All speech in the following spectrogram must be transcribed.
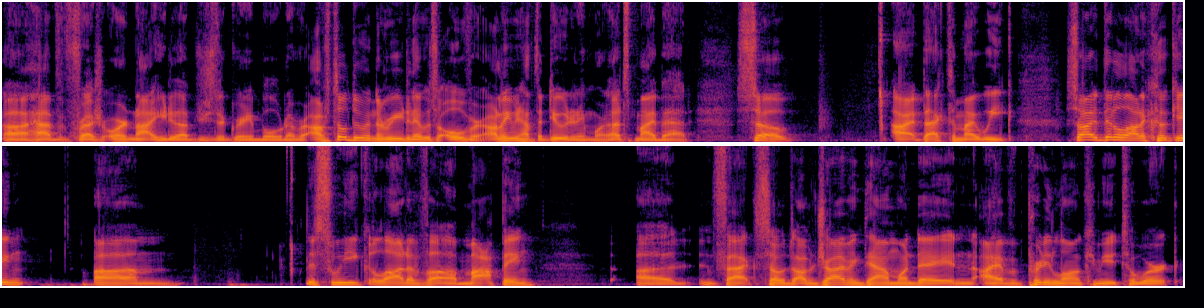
uh, have it fresh, or not heat it up, just a grain bowl, whatever. I'm still doing the read, and it was over. I don't even have to do it anymore. That's my bad. So, all right, back to my week. So I did a lot of cooking. Um, this week, a lot of uh, mopping. Uh, in fact, so I'm driving down one day, and I have a pretty long commute to work.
